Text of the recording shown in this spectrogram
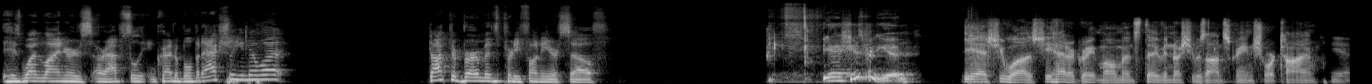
his one-liners are absolutely incredible. But actually, you know what? Dr. Berman's pretty funny herself. yeah, she was pretty good. Yeah, she was. She had her great moments. They even though she was on screen short time. Yeah.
